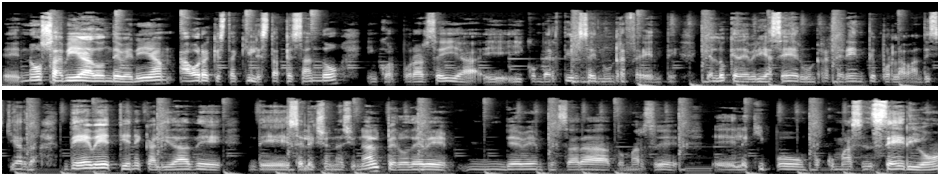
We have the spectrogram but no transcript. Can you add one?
eh, no sabía a dónde venía, ahora que está aquí le está pesando incorporarse y, convertirse en un referente, que es lo que debería ser, un referente por la banda izquierda. Debe, tiene calidad de, selección nacional, pero debe, debe empezar a tomarse el equipo un poco más en serio,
